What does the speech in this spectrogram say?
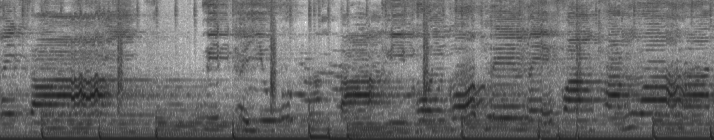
ให้สางวิทยุต่างมีคนขอเพลงให้ฟังทั้งวัน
